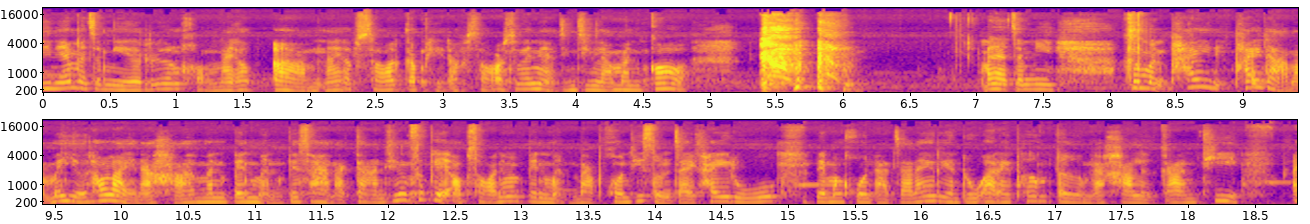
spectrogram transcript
ทีเนี้ยมันจะมีเรื่องของ night of อ่า night of swords กับ page of swords ด้วยเนี่ยจริง ๆ แล้วมันก็ มันอาจจะมีคือมันไพ่ไพ่ดาบอะไม่เยอะเท่าไหร่นะคะ มันเป็นเหมือนเป็นสถานการณ์ ซึ่งซึ่งเพจออฟซอร์นี่มันเป็นเหมือนแบบคนที่สนใจใครรู้ในบางคนอาจจะได้เรียนรู้อะไรเพิ่มเติมนะคะ หรือการที่ไอ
